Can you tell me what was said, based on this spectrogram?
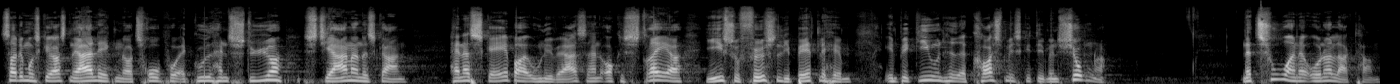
så er det måske også nærliggende at tro på, at Gud han styrer stjernernes gang. Han er skaber af universet. Han orkestrerer Jesu fødsel i Bethlehem. En begivenhed af kosmiske dimensioner. Naturen er underlagt ham.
